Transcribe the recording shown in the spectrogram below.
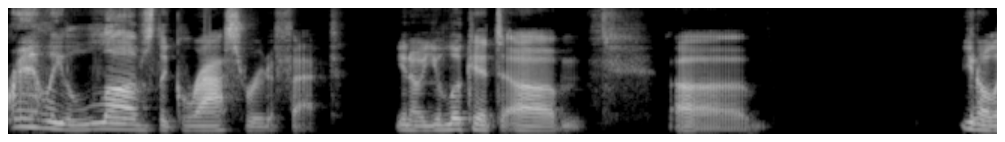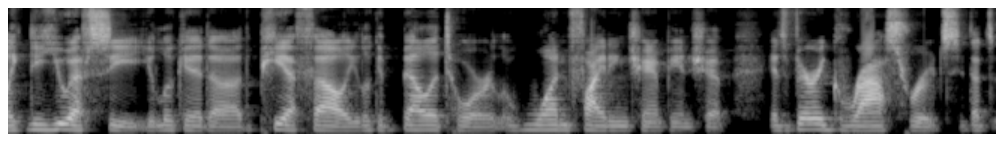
really loves the grassroots effect. You know, you look at, um, uh, you know, like the UFC, you look at uh, the PFL, you look at Bellator, one fighting championship. It's very grassroots. That's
